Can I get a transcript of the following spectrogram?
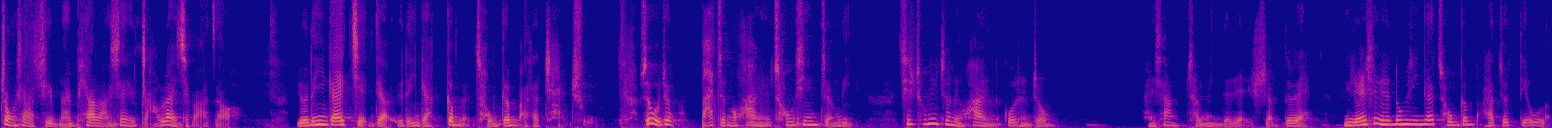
种下去蛮漂亮，现在长乱七八糟，有的应该剪掉，有的应该根本从根把它铲除。所以我就把整个花园重新整理。其实重新整理花园的过程中，很像成你的人生，对不对？你人生有些东西应该从根把它就丢了。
